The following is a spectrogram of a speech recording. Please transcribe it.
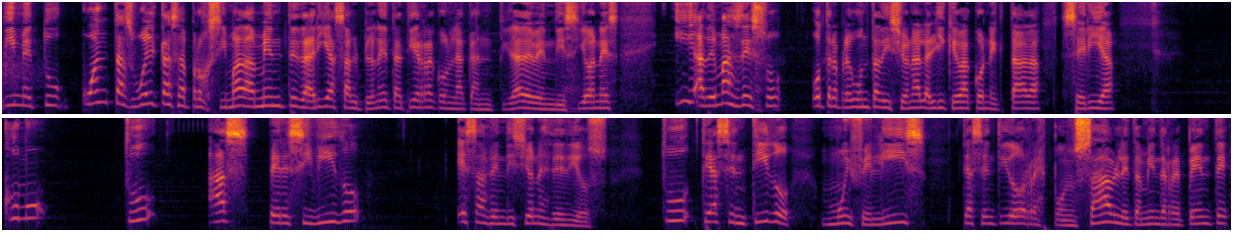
dime tú, ¿cuántas vueltas aproximadamente darías al planeta Tierra con la cantidad de bendiciones? Y además de eso, otra pregunta adicional allí que va conectada sería, ¿cómo tú has percibido esas bendiciones de Dios? Tú te has sentido muy feliz, te has sentido responsable también de repente,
